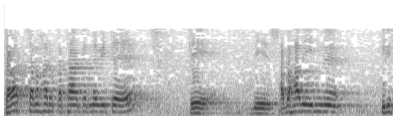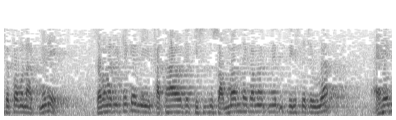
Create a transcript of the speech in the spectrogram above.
තවත් සමහරු කතා කරන විට ඒ මේ සභාවේ ඉන්න පිරිස පමණක් නෙවෙයි සමහර විටක මේ කතාවට කිසිදු සම්බන්ධකමක් නැති පිරිසට උවා ඇහෙන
